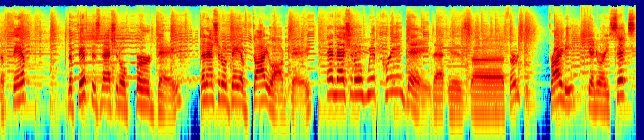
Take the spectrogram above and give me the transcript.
The 5th, the 5th is National Bird Day, the National Day of Dialogue Day, and National Whipped Cream Day. That is uh, Thursday. Friday, January 6th,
